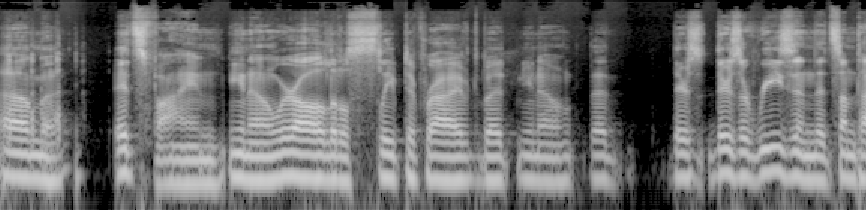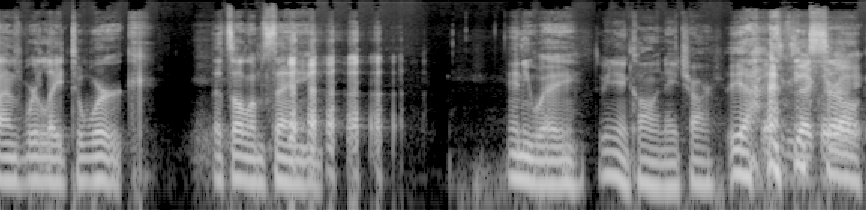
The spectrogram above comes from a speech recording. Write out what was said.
Um, it's fine, you know. We're all a little sleep deprived, but you know that there's there's a reason that sometimes we're late to work. That's all I'm saying. anyway, Do we need to call in HR? yeah, I That's think exactly so. right.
